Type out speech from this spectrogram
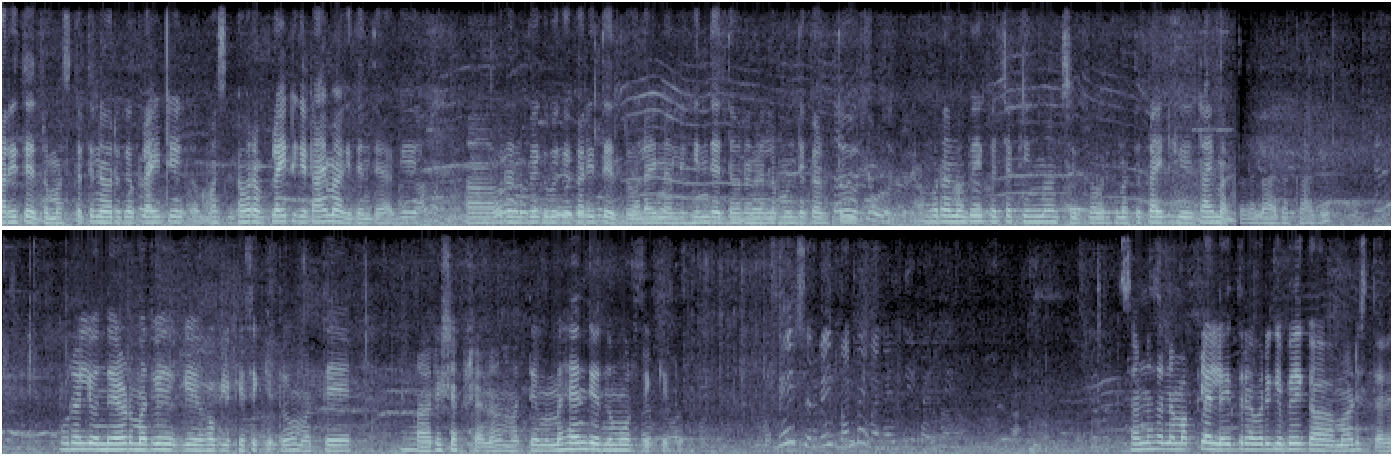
ಕರಿತಾ ಇದ್ದರು ಮಸ್ಕತ್ತಿನವರಿಗೆ ಫ್ಲೈಟಿ ಮಸ್, ಅವರ ಫ್ಲೈಟಿಗೆ ಟೈಮ್ ಆಗಿದೆ ಅಂತೆ. ಹಾಗೆ ಅವರನ್ನು ಬೇಗ ಬೇಗ ಕರಿತಾ ಇದ್ದರು ಲೈನಲ್ಲಿ ಹಿಂದೆ ಇದ್ದವರನ್ನೆಲ್ಲ ಮುಂದೆ ಕರೆದು, ಅವರನ್ನು ಬೇಗ ಚೆಕ್ ಇನ್ ಮಾಡಿಸಿದ್ರು. ಅವ್ರಿಗೆ ಮತ್ತು ಫ್ಲೈಟ್ಗೆ ಟೈಮ್ ಆಗ್ತದಲ್ಲ, ಅದಕ್ಕಾಗಿ. ಊರಲ್ಲಿ ಒಂದು ಎರಡು ಮದುವೆಗೆ ಹೋಗಲಿಕ್ಕೆ ಸಿಕ್ಕಿತು ಮತ್ತು ರಿಸೆಪ್ಷನ್ ಮತ್ತು ಮೆಹಂದಿ ಒಂದು ಮೂರು ಸಿಕ್ಕಿತು ಸಣ್ಣ ಸಣ್ಣ ಮಕ್ಕಳೆಲ್ಲ ಇದ್ದರೆ ಅವರಿಗೆ ಬೇಗ ಮಾಡಿಸ್ತಾರೆ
